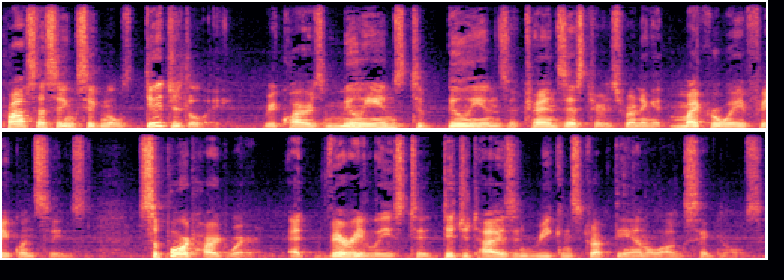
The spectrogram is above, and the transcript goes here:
Processing signals digitally requires millions to billions of transistors running at microwave frequencies, support hardware, at very least to digitize and reconstruct the analog signals,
